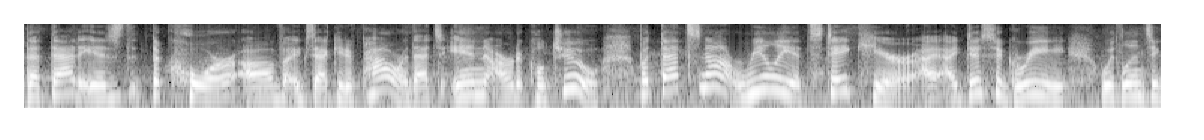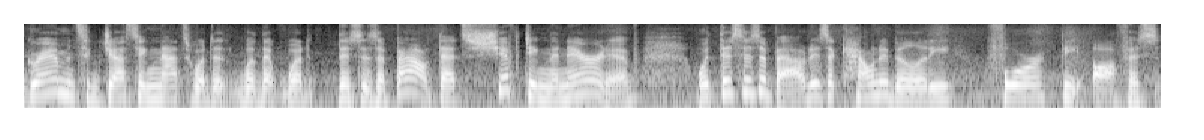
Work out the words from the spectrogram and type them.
that that is the core of executive power. That's in Article 2. But that's not really at stake here. I, I disagree with Lindsey Graham in suggesting that's what, it, what, what this is about. That's shifting the narrative. What this is about is accountability for the office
